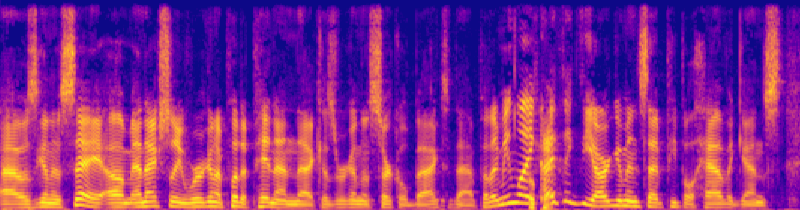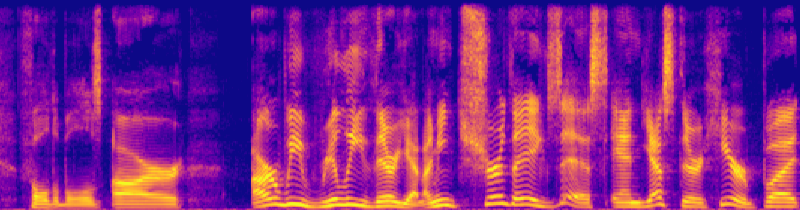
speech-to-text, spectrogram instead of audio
I was gonna say, um, and actually, we're gonna put a pin on that because we're gonna circle back to that. But I mean, like, I think the arguments that people have against foldables are. Are we really there yet? I mean, sure they exist, and yes, they're here, but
